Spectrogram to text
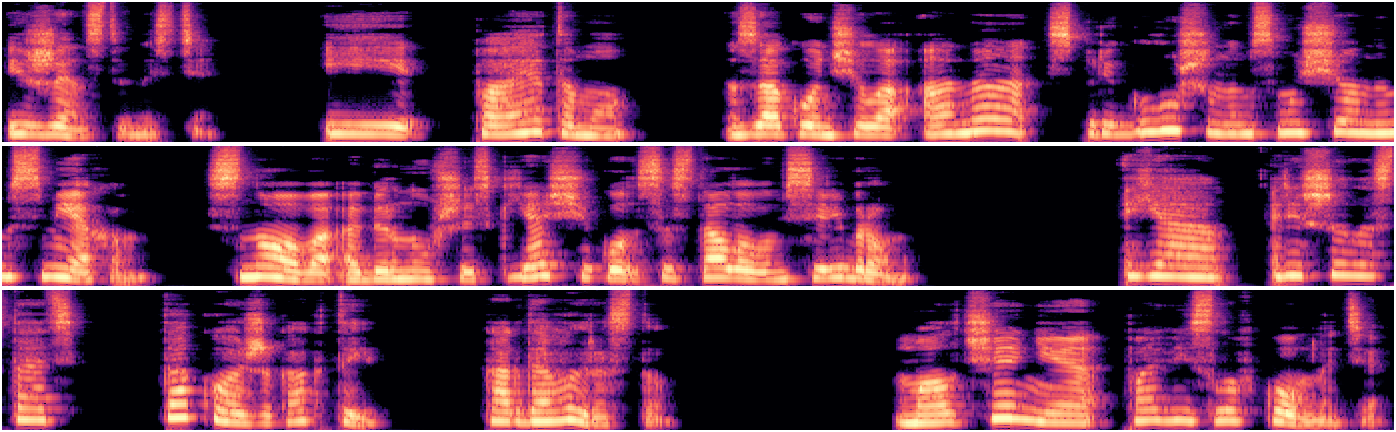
и женственности. И поэтому закончила она с приглушенным смущенным смехом, снова обернувшись к ящику со столовым серебром. «Я решила стать такой же, как ты, когда вырасту». Молчание повисло в комнате,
